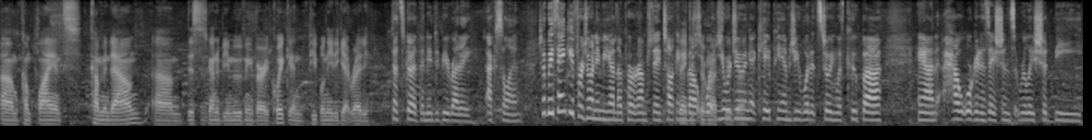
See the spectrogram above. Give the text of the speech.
um, compliance coming down, um, this is going to be moving very quick and people need to get ready. That's good, they need to be ready. Excellent. Toby, thank you for joining me on the program today, talking thank about you so what much, you were Lisa. doing at KPMG, what it's doing with Coupa, and how organizations really should be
